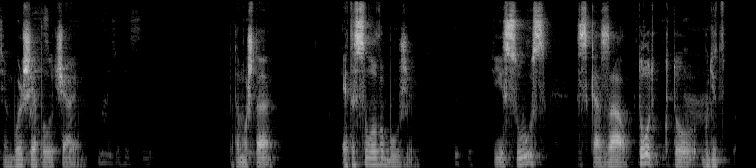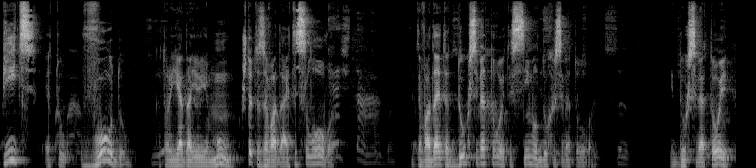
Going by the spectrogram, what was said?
тем больше я получаю потому что это Слово Божие. Иисус сказал, тот, кто будет пить эту воду, которую я даю ему, что это за вода? Это Слово. Это вода, это Дух Святой, это символ Духа Святого. И Дух Святой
